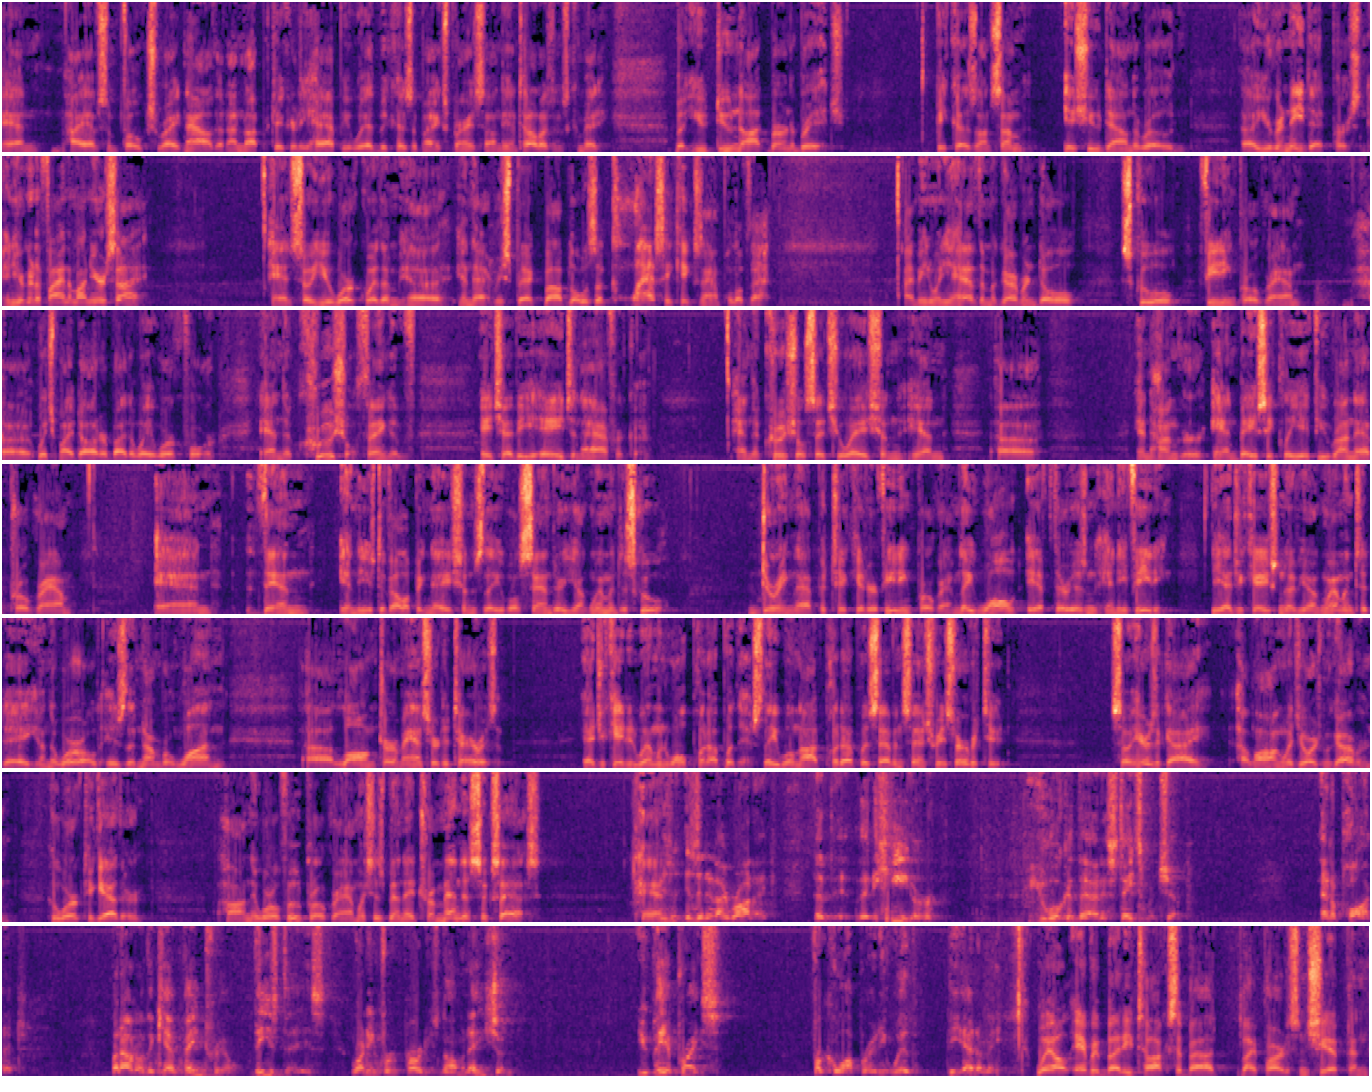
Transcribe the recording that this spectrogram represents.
And I have some folks right now that I'm not particularly happy with because of my experience on the Intelligence Committee. But you do not burn a bridge because on some issue down the road, uh, you're going to need that person and you're going to find them on your side. And so you work with them uh, in that respect. Bob Dole is a classic example of that. I mean, when you have the McGovern Dole School Feeding Program, uh, which my daughter, by the way, worked for, and the crucial thing of HIV/AIDS in Africa, and the crucial situation in uh, in hunger, and basically, if you run that program, and then in these developing nations, they will send their young women to school during that particular feeding program. They won't if there isn't any feeding. The education of young women today in the world is the number one uh, long term answer to terrorism. Educated women won't put up with this. They will not put up with seventh century servitude. So here's a guy, along with George McGovern, who worked together on the World Food Program, which has been a tremendous success. And Isn't isn't it ironic that, that here you look at that as statesmanship and applaud it? But out on the campaign trail these days, running for a party's nomination, you pay a price for cooperating with the enemy. Well, everybody talks about bipartisanship and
